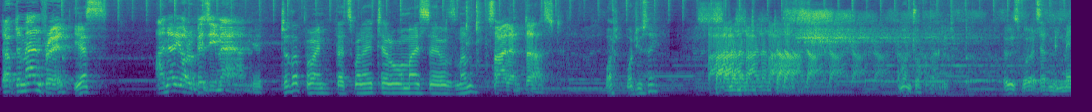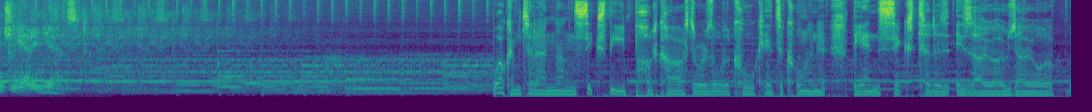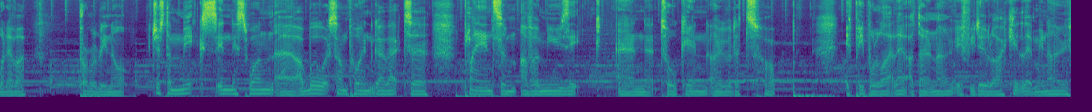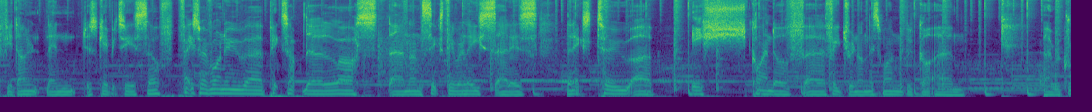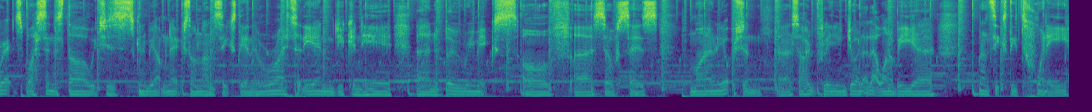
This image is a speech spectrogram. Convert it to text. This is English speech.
Dr. Manfred, Yes? I know you're a busy man. Get to the point. That's what I tell all my salesmen. Silent dust. What? What do you say? Silent, silent dust. I won't talk about it. Those words haven't been mentioned here in years. Welcome to the none60 podcast, or as all the cool kids are calling it, the N6 to the Izzo, Ozo, or whatever. Probably not. Just a mix in this one. Uh, I will at some point go back to playing some other music and talking over the top. If people like that, I don't know. If you do like it, let me know. If you don't, then just keep it to yourself. Thanks to everyone who uh, picked up the last uh, none60 release. Uh, there's the next two uh, ish kind of uh, featuring on this one. We've got um, uh, Regrets by Sinistarr, which is going to be up next on none60, and then right at the end, you can hear uh, Naibu remix of uh, SelfSays My Only Option. Uh, so hopefully you enjoy that. That one will be uh, none60 20.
